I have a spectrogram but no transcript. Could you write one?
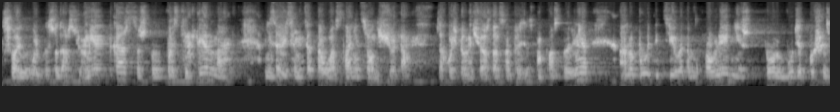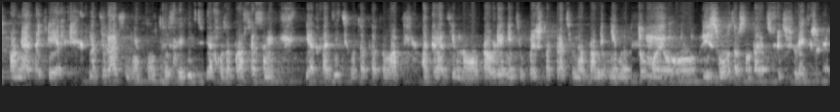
свою роль в государстве. Мне кажется, что постепенно, вне зависимости от того, останется он еще там, захочет ли он еще остаться на президентском посту или нет, оно будет идти в этом направлении, что он будет больше исполнять такие надзирательные функции, следить сверху за процессами и отходить вот от этого оперативного управления, тем более, что оперативное управление, ему, думаю, и с возрастом дается чуть чуть тяжелее.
